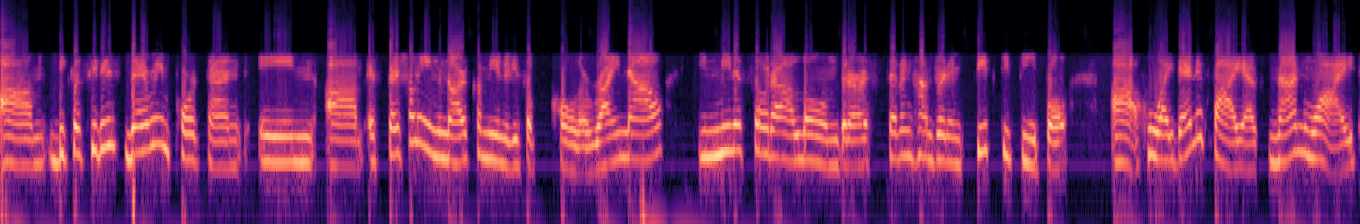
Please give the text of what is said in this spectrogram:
Um, because it is very important in, um, especially in our communities of color. Right now, in Minnesota alone, there are 750 people uh, who identify as non-white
